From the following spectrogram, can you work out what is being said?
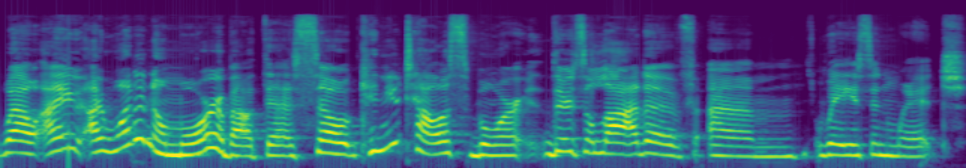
Wow, I, I want to know more about this. So, can you tell us more? There's a lot of um, ways in which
